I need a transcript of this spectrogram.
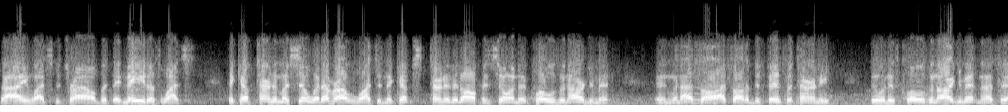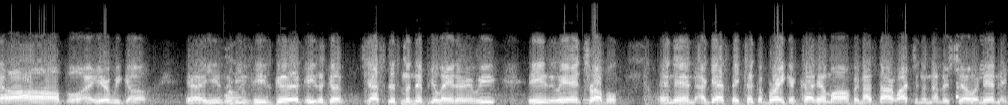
So I ain't watched the trial, but they made us watch. They kept turning my show, whatever I was watching. They kept turning it off and showing the closing argument. And when I saw, I saw the defense attorney doing his closing argument, and I said, "Oh boy, here we go." Yeah, he's he's he's good. He's a good justice manipulator. We he, we're in trouble. And then I guess they took a break and cut him off, and I started watching another show, and then they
